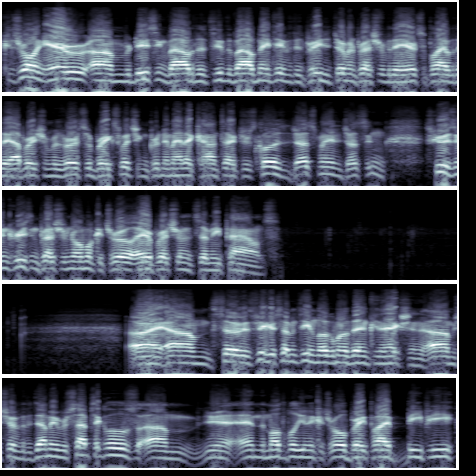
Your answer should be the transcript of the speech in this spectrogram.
controlling air um, reducing valve to the valve, maintaining the predetermined pressure for the air supply with the operation reverser, brake switching, pneumatic contactors, closed adjustment, adjusting screws, increasing pressure, normal control, air pressure on 70 pounds. Alright, um, so it's figure 17, locomotive end connection. Um, show the dummy receptacles, um, and the multiple unit control brake pipe, BP,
